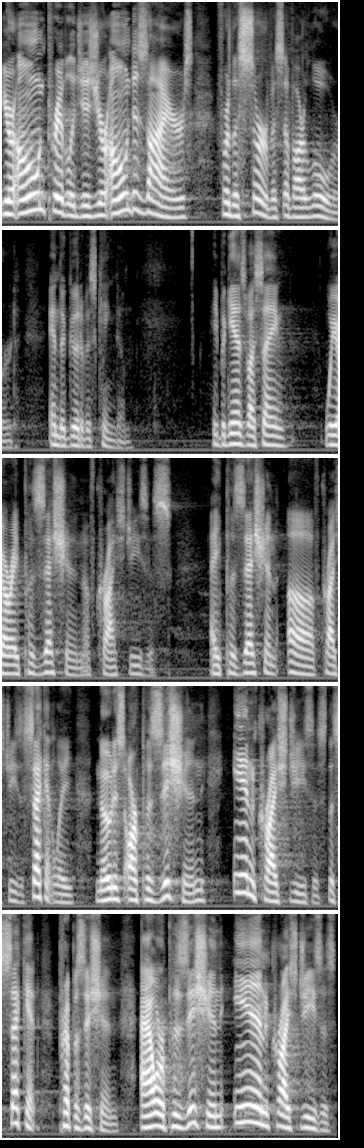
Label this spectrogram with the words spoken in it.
your own privileges, your own desires for the service of our Lord and the good of his kingdom? He begins by saying, We are a possession of Christ Jesus. A possession of Christ Jesus. Secondly, notice our position in Christ Jesus. The second preposition, our position in Christ Jesus.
